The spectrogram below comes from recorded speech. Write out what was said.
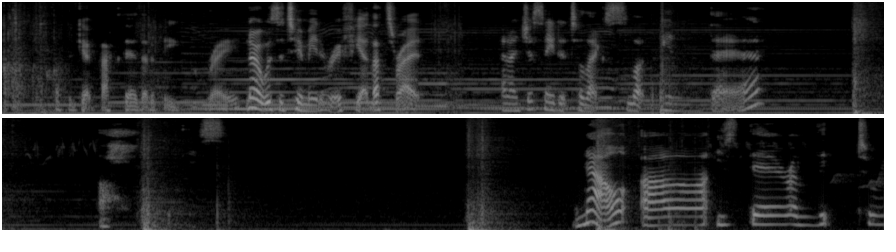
If I could get back there, that'd be great. No, it was a two meter roof. Yeah, that's right. And I just need it to, like, slot in there. Oh, look at this. Now, uh, is there a little...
